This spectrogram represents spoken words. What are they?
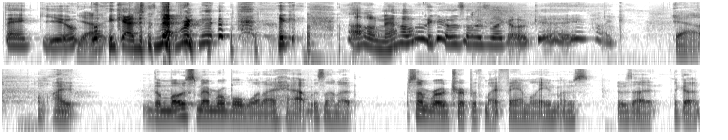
"Thank you." Yeah. Like I just never knew. Like I don't know. Like I was always like, "Okay." Like Yeah. I the most memorable one I have was on a some road trip with my family. I was it was a like a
